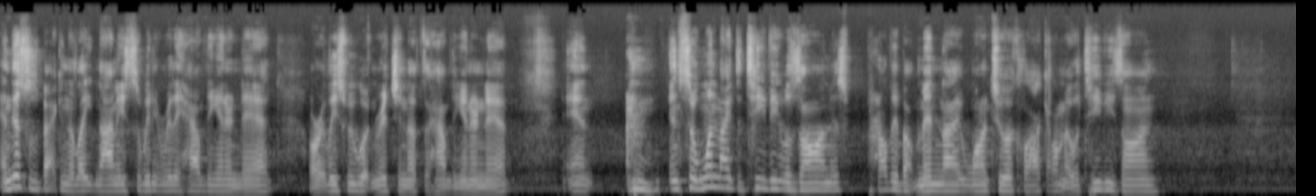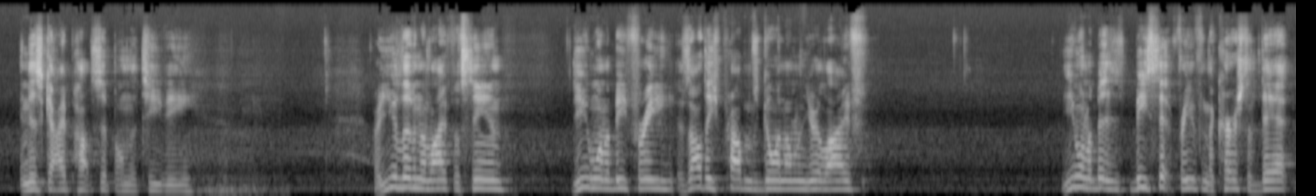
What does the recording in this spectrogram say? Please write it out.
And this was back in the late 90s, so we didn't really have the internet, or at least we wasn't rich enough to have the internet. And and so one night the TV was on. It's probably about midnight, one or two o'clock. I don't know. The TV's on. And this guy pops up on the TV. Are you living a life of sin? Do you want to be free? Is all these problems going on in your life? You want to be, set free from the curse of debt?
